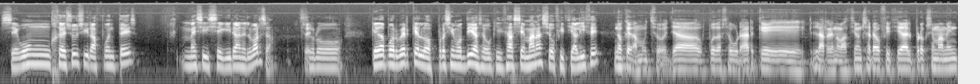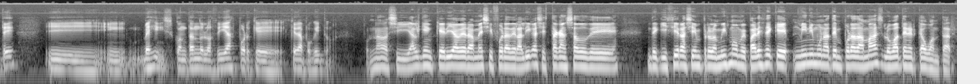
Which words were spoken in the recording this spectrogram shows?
Según Jesús y las fuentes, Messi seguirá en el Barça. Solo queda por ver que en los próximos días o quizás semanas se oficialice. No queda mucho, ya os puedo asegurar que la renovación será oficial próximamente y, veis contando los días porque queda poquito. Pues nada, si alguien quería ver a Messi fuera de la liga, si está cansado de, que hiciera siempre lo mismo, me parece que mínimo una temporada más lo va a tener que aguantar.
